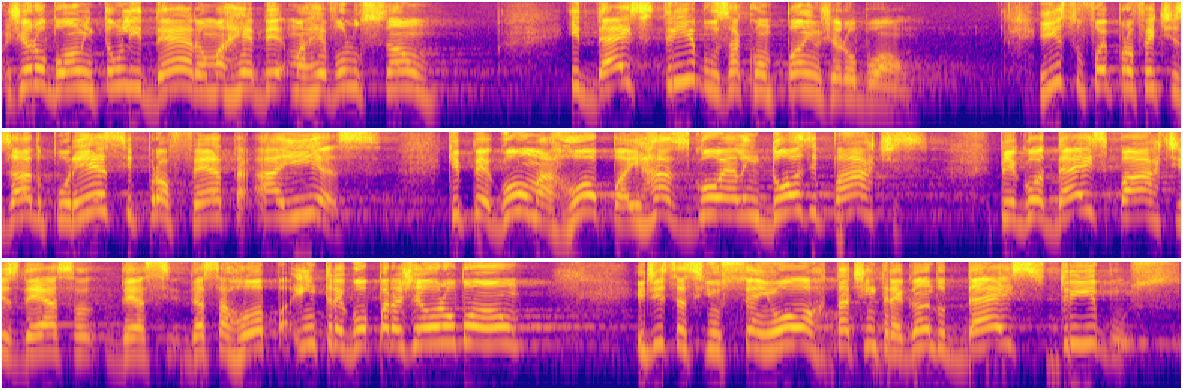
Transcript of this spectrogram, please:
Jeroboão então lidera uma, uma revolução e dez tribos acompanham Jeroboão. Isso foi profetizado por esse profeta Aías, que pegou uma roupa e rasgou ela em doze partes. Pegou dez partes dessa, dessa, dessa roupa e entregou para Jeroboão. E disse assim: O Senhor está te entregando dez tribos.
